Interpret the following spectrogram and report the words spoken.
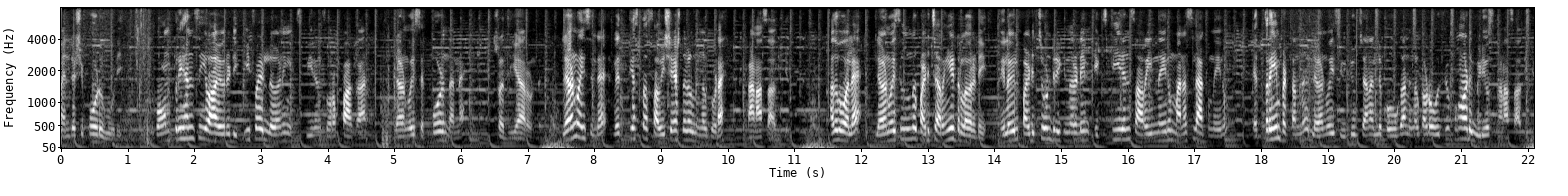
മെന്റർഷിപ്പോട് കൂടി. കോംപ്രിഹെൻസീവ് ആയ ഒരു ഡിഗ്നിഫൈഡ് ലേണിംഗ് എക്സ്പീരിയൻസ് ഉറപ്പാക്കാൻ ലേൺ വൈസ് എപ്പോഴും തന്നെ ശ്രദ്ധിക്കാറുണ്ട്. ലേൺ വൈസിന്റെ വ്യത്യസ്ത സവിശേഷതകൾ നിങ്ങൾക്കിവിടെ കാണാൻ സാധിക്കും. അതുപോലെ ലേൺ വൈസിൽ നിന്ന് പഠിച്ചിറങ്ങിയിട്ടുള്ളവരുടെയും നിലവിൽ പഠിച്ചുകൊണ്ടിരിക്കുന്നവരുടെയും എക്സ്പീരിയൻസ് അറിയുന്നതിനും മനസ്സിലാക്കുന്നതിനും എത്രയും പെട്ടെന്ന് ലേൺ വൈസ് യൂട്യൂബ് ചാനലിൽ പോവുക. നിങ്ങൾക്ക് അവിടെ ഒരുപാട് വീഡിയോസ് കാണാൻ സാധിക്കും.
